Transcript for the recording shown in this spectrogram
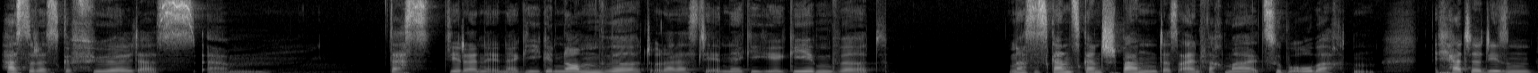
Hast du das Gefühl, dass, ähm, dass dir deine Energie genommen wird oder dass dir Energie gegeben wird? Und das ist ganz, ganz spannend, das einfach mal zu beobachten. Ich hatte diesen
